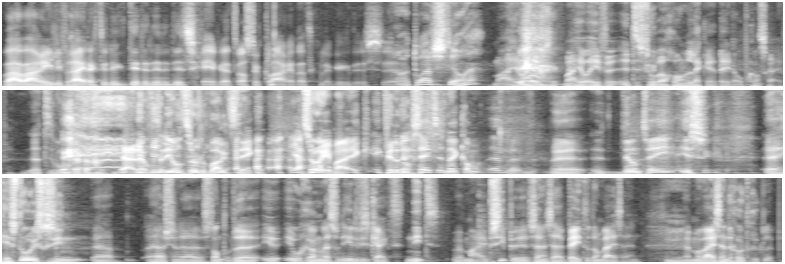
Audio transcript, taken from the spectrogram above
Waar waren jullie vrijdag toen ik dit en dit en dit schreef? Ja, het was toch klaar in dat gelukkig. Dus, eh, Nou, toen waren ze stil, hè? Maar heel, even, maar heel even, het is toch wel gewoon lekker dat je dat op kan schrijven. Dat, dat ja, dat hoeft er niet onder zo'n bank te steken. Ja. Sorry, maar ik, ik vind het nog steeds... En ik kan, we, we, Willem II is eh, historisch gezien, eh, als je naar de stand op de eeuw- eeuwige ranglijst van de Eredivisie kijkt, niet. Maar in principe zijn zij beter dan wij zijn. Mhm. Eh, maar wij zijn de grotere club.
